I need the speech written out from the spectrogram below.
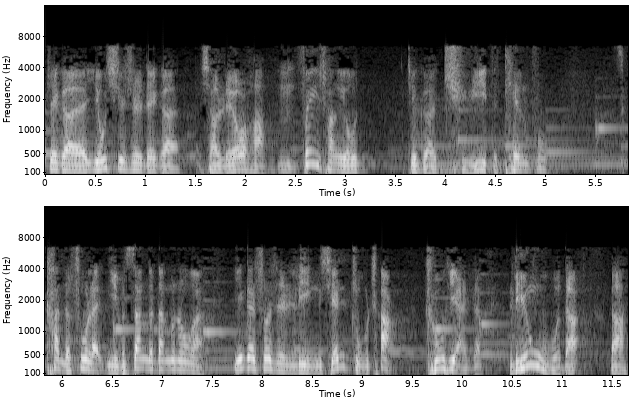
这个尤其是这个小刘哈，嗯，非常有这个曲艺的天赋，看得出来你们三个当中啊，应该说是领衔主唱、主演的、领舞的啊，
